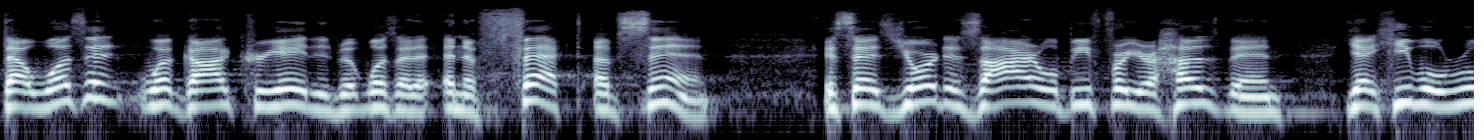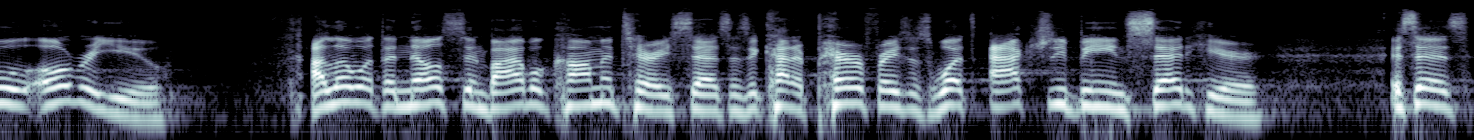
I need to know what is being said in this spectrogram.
that wasn't what God created, but was an effect of sin. It says, Your desire will be for your husband, yet he will rule over you. I love what the Nelson Bible commentary says as it kind of paraphrases what's actually being said here. It says,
